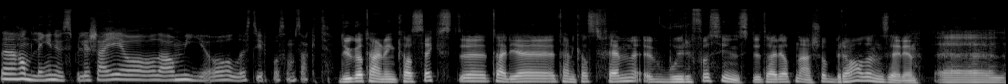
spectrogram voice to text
handlingen utspiller seg i, og da mye å holde styr på, som sagt. Du ga terningkast seks, Terje terningkast fem. Hvorfor synes du, Terje, at den er så bra, denne serien? Uh,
